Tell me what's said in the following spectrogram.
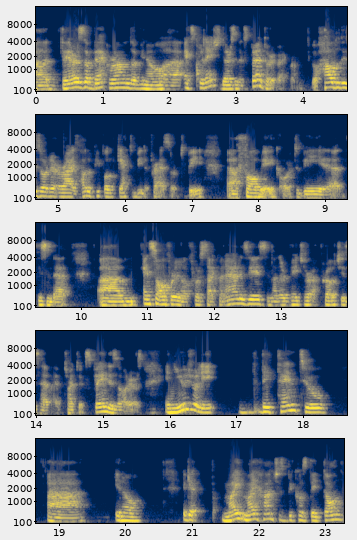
uh, there's a background of you know uh, explanation. There's an explanatory background. How do disorders arise? How do people get to be depressed or to be uh, phobic or to be uh, this and that, um, and so on. For you know, for psychoanalysis and other major approaches have, have tried to explain disorders, and usually they tend to, uh, you know, again, my my hunch is because they don't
